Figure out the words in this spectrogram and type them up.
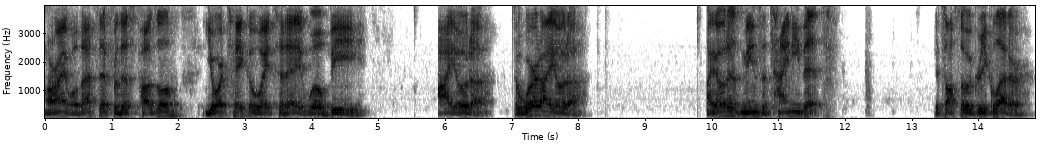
All right, well that's it for this puzzle. Your takeaway today will be iota. The word iota. Iota means a tiny bit. It's also a Greek letter.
